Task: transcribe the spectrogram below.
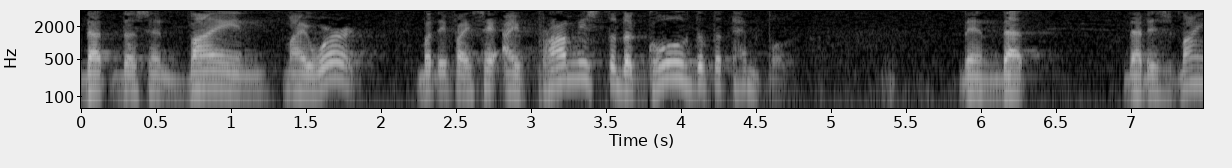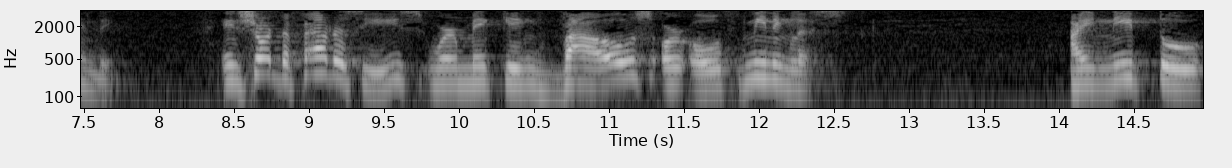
That doesn't bind my word. But if I say, I promise to the gold of the temple, then that, that is binding. In short, the Pharisees were making vows or oaths meaningless. I need to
